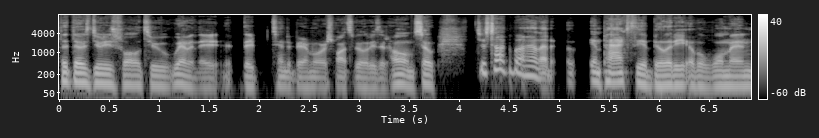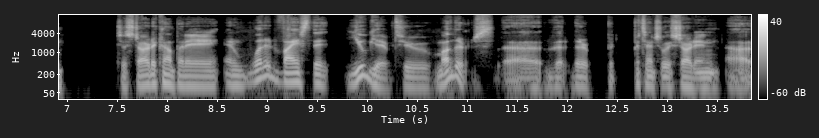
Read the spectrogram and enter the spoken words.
that those duties fall to women. They they tend to bear more responsibilities at home. So just talk about how that uh, impacts the ability of a woman to start a company and what advice that you give to mothers uh, that they're potentially starting uh,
